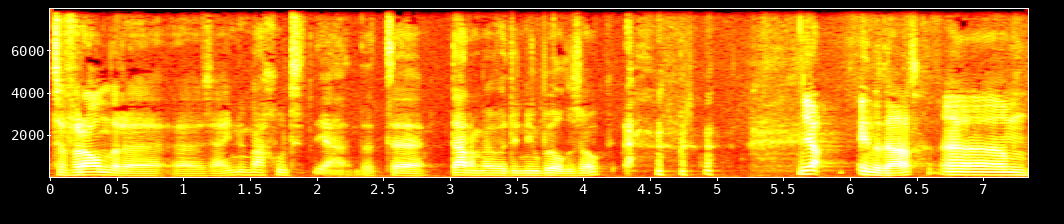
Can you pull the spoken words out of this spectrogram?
te veranderen zijn. Maar goed, ja, dat, daarom hebben we de nieuwbeelders ook. ja, inderdaad. Um,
